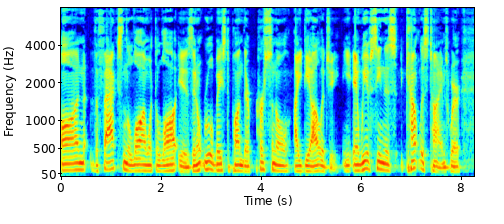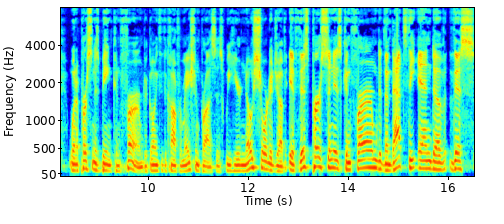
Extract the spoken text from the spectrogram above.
on the facts and the law and what the law is. They don't rule based upon their personal ideology. And we have seen this countless times where when a person is being confirmed or going through the confirmation process, we hear no shortage of if this person is confirmed, then that's the end of this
